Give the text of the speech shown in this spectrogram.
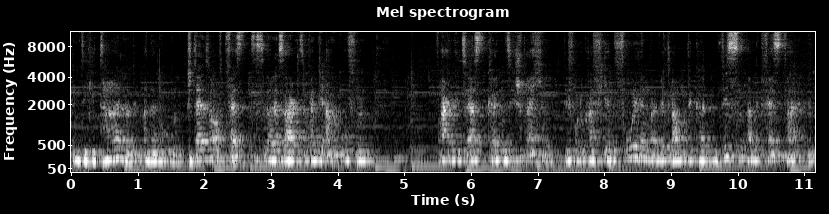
im Digitalen und im Analogen. Ich stelle so oft fest, dass die Leute sagen, so, wenn die anrufen, fragen die zuerst, können Sie sprechen? Wir fotografieren Folien, weil wir glauben, wir könnten Wissen damit festhalten.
